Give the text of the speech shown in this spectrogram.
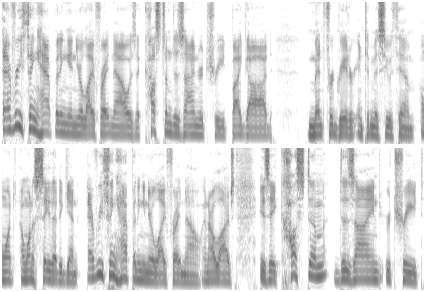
Everything happening in your life right now is a custom designed retreat by God meant for greater intimacy with him. I want I want to say that again. Everything happening in your life right now in our lives is a custom designed retreat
